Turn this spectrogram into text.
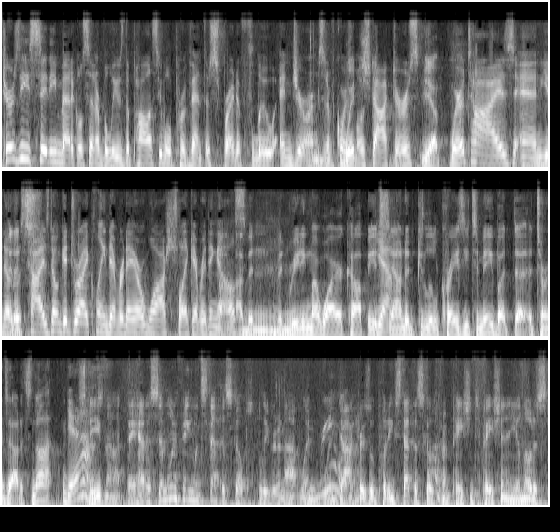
Jersey City Medical Center believes the policy will prevent the spread of flu and germs. And of course, Which- most doctors Yep. wear ties, and you know And those ties don't get dry cleaned every day or washed like everything else. I've been been reading my wire copy. It Yeah. sounded a little crazy to me, but uh, it turns out it's not. Yeah. Steve. It's not. They had a similar thing with stethoscopes, believe it or not, when, when doctors were putting stethoscopes from patient to patient, and you'll notice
